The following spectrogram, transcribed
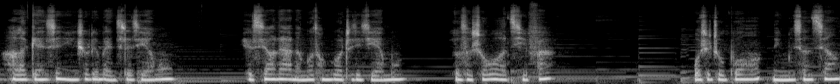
好了，感谢您收听本期的节目，也希望大家能够通过这期节目有所收获和启发。我是主播柠檬香香，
